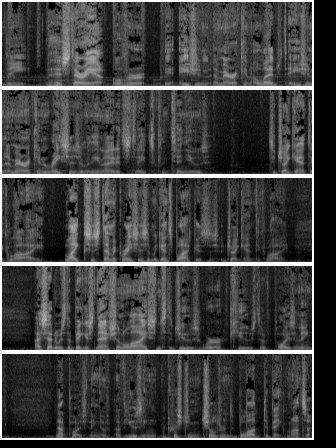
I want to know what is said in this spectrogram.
The, the hysteria over Asian American, alleged Asian American racism in the United States continues. It's a gigantic lie. Like systemic racism against black is a gigantic lie. I said it was the biggest national lie since the Jews were accused of poisoning, not poisoning, of, of using Christian children's blood to bake matzah.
